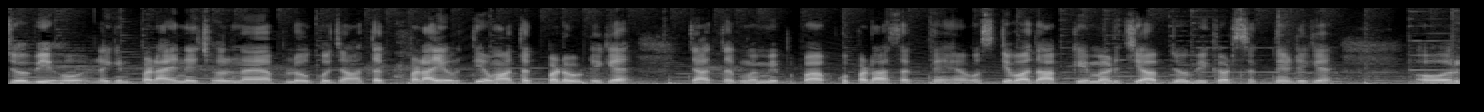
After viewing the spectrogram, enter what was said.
जो भी हो, लेकिन पढ़ाई नहीं छोड़ना है आप लोगों को। जहाँ तक पढ़ाई होती है, वहाँ तक पढ़ो, ठीक है? जहाँ तक मम्मी पापा आपको पढ़ा सकते हैं। उसके बाद आपकी मर्ज़ी, आप जो भी कर सकते हैं, ठीक है? और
